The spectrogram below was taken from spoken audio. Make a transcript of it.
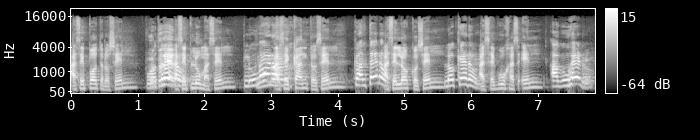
hace potros él, potrero, hace plumas él, plumero, hace cantos él, cantero, hace locos él, loquero, hace agujas él, agujero.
